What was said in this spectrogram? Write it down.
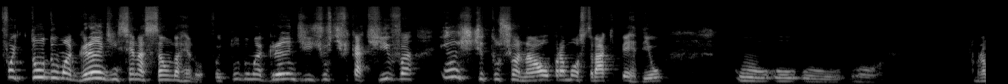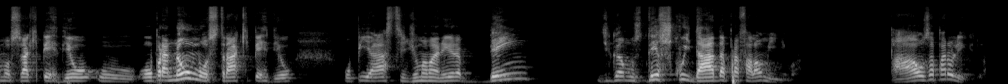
Foi tudo uma grande encenação da Renault, foi tudo uma grande justificativa institucional para mostrar que perdeu o, o, o, para mostrar que perdeu o, ou para não mostrar que perdeu o Piastre de uma maneira bem, digamos, descuidada para falar o mínimo. Pausa para o líquido.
